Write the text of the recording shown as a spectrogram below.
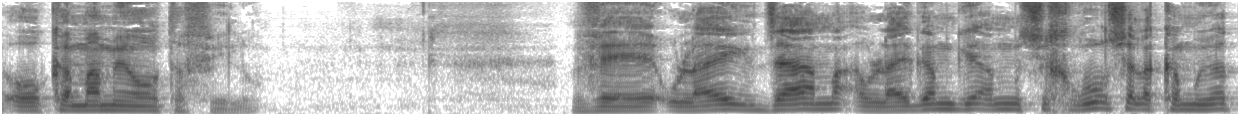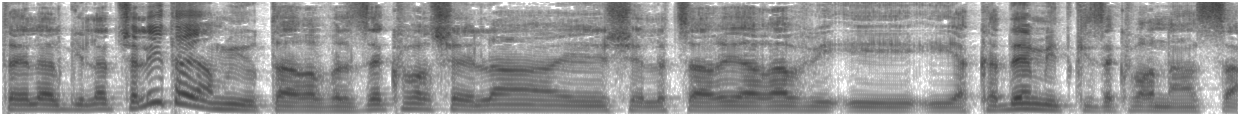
או כמה מאות אפילו. ואולי אולי גם, גם שחרור של הכמויות האלה על גלעד שליט היה מיותר, אבל זה כבר שאלה אה, שלצערי הרב היא, היא, היא אקדמית, כי זה כבר נעשה.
